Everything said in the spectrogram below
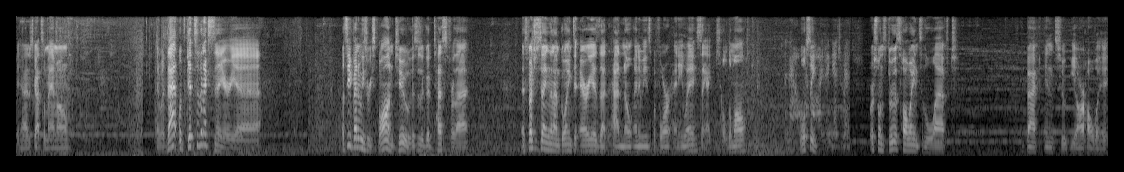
Yeah, I just got some ammo. And with that, let's get to the next area. Let's see if enemies respawn, too. This is a good test for that. Especially saying that I'm going to areas that had no enemies before anyway, saying I killed them all. We'll see. First one's through this hallway and to the left. Back into ER hallway.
